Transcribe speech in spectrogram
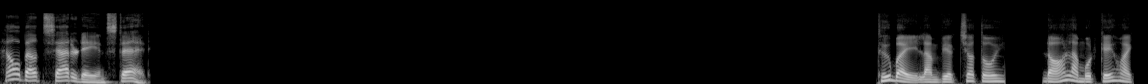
How about Saturday instead? Thứ bảy làm việc cho tôi. Đó là một kế hoạch.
